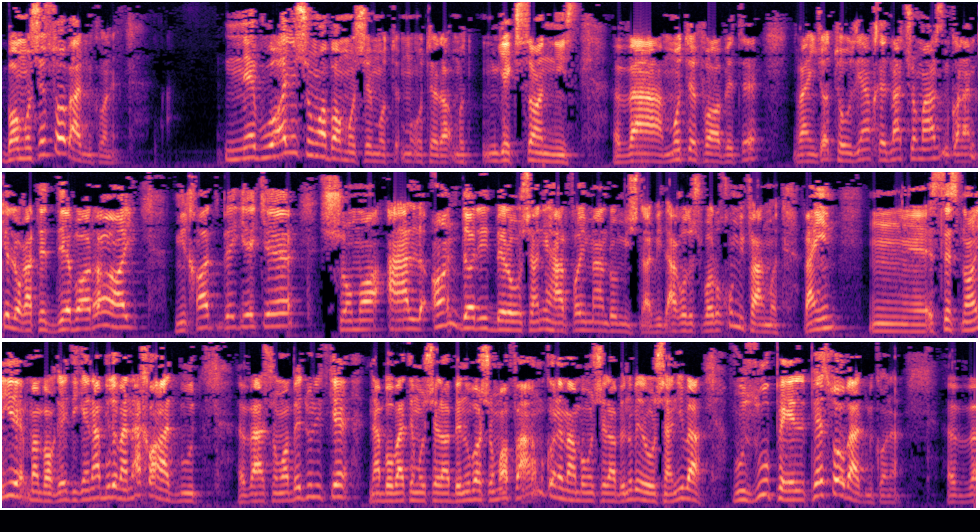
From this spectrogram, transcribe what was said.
با مشه صحبت می‌کنه. نبوهای شما با مشه یکسان نیست و متفاوته و اینجا توضیح هم خدمت شما عرض می‌کنم که لغت دبارای می‌خواد بگه که شما الان دارید به روشنی حرفای من رو میشنوید. عقادش باروخو میفرماد و این استثنایی مواقع دیگه نبوده و نخواهد بود. و شما بدونید که نبوت مشرب بنو با شما فهم می‌کنه. من با مشرب بنو به روشنی و وضوع پلپه صحبت می‌کنم. و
